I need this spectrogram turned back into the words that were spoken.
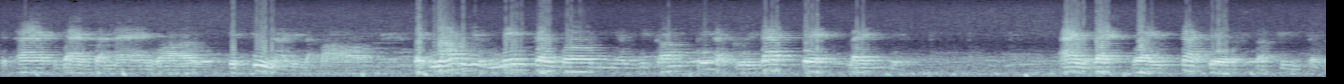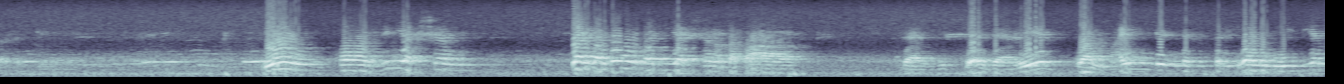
the fact that the man was a sinner in the past, but now his mental body has become pinnacle, that text like this. And that's why it touches the feet of the king. Now, for reaction, to undergo the reaction of the past, there is, there is one mind is necessary, one medium is.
